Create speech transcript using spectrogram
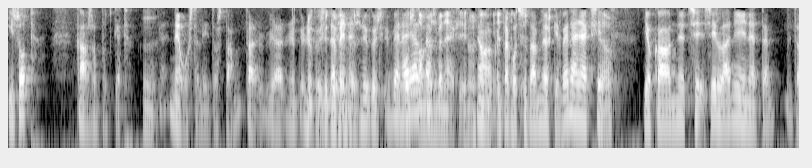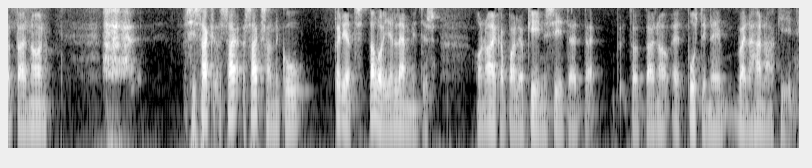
isot kaasuputket mm. Neuvostoliitosta ja nyky, nykyisiltä Vene, nykyis, Venäjältä. myös Venäjäksi. No, jota kutsutaan myöskin Venäjäksi, joka on nyt sillä niin, että tota, no, on, siis Saksan niin kuin periaatteessa talojen lämmitys on aika paljon kiinni siitä, että, tota, no, että Putin ei väinä hanaa kiinni.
